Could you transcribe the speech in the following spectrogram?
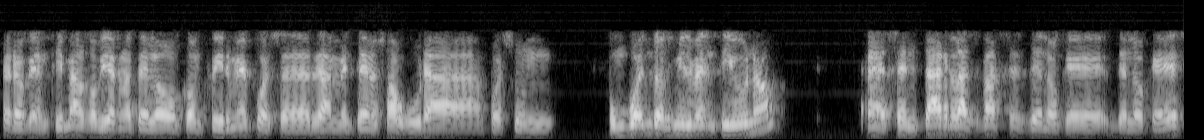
pero que encima el gobierno te lo confirme, pues eh, realmente nos augura pues un, un buen 2021 eh, sentar las bases de lo que de lo que es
